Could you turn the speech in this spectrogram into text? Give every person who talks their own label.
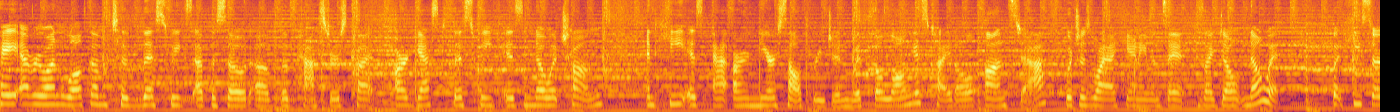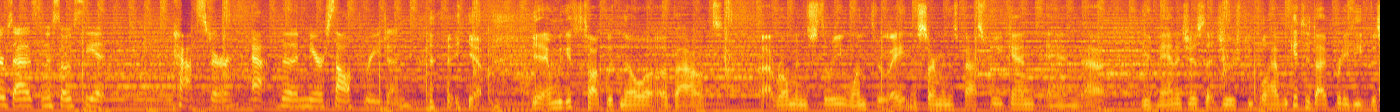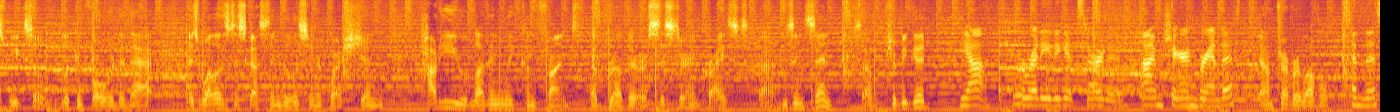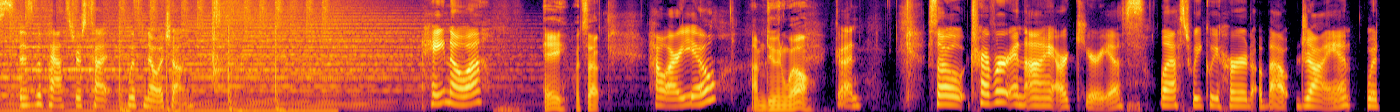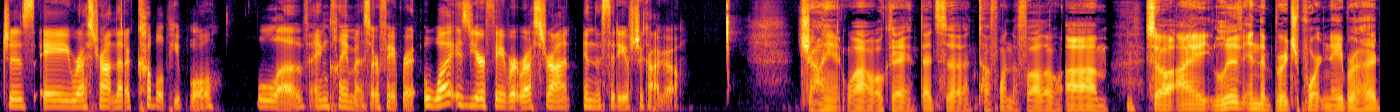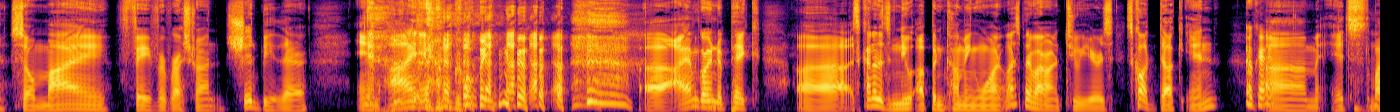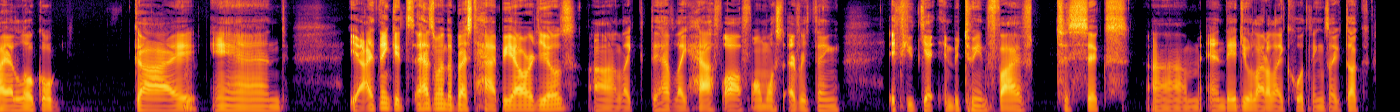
Speaker 1: Hey everyone, welcome to this week's episode of The Pastor's Cut. Our guest this week is Noah Chung, and he is at our Near South region with the longest title on staff, which is why I can't even say it because I don't know it. But he serves as an associate pastor at the Near South region.
Speaker 2: yeah. Yeah, and we get to talk with Noah about uh, Romans 3 1 through 8 in a sermon this past weekend and uh, the advantages that Jewish people have. We get to dive pretty deep this week, so looking forward to that, as well as discussing the listener question How do you lovingly confront a brother or sister in Christ uh, who's in sin? So, should be good.
Speaker 1: Yeah, we're ready to get started. I'm Sharon Brandis.
Speaker 2: And I'm Trevor Lovell.
Speaker 1: And this is The Pastor's Cut with Noah Chung. Hey, Noah.
Speaker 3: Hey, what's up?
Speaker 1: How are you?
Speaker 3: I'm doing well.
Speaker 1: Good. So, Trevor and I are curious. Last week we heard about Giant, which is a restaurant that a couple people love and claim as their favorite. What is your favorite restaurant in the city of Chicago?
Speaker 3: Giant. Wow. Okay. That's a tough one to follow. Um, so I live in the Bridgeport neighborhood. So my favorite restaurant should be there. And I am going, uh, I am going to pick uh, it's kind of this new up and coming one. Well, it's been about around two years. It's called Duck Inn.
Speaker 1: Okay.
Speaker 3: Um, it's by a local guy, and yeah, I think it's, it has one of the best happy hour deals. Uh, like they have like half off almost everything if you get in between five to six. Um, and they do a lot of like cool things like duck,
